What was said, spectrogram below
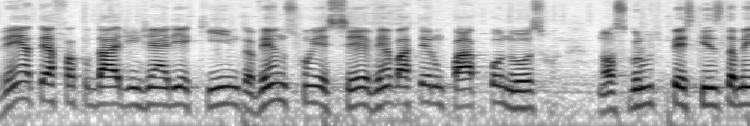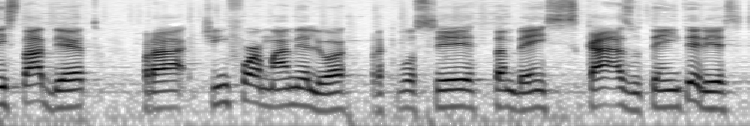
Venha até a Faculdade de Engenharia Química, venha nos conhecer, venha bater um papo conosco. Nosso grupo de pesquisa também está aberto para te informar melhor, para que você também, caso tenha interesse,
